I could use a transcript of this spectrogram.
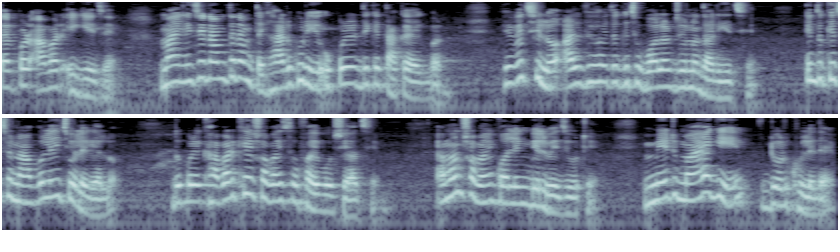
তারপর আবার এগিয়ে যায়। মায়া নিচে নামতে নামতে ঘাড় ঘুরিয়ে উপরের দিকে তাকায় একবার। ভেবেছিল আলফি হয়তো কিছু বলার জন্য দাঁড়িয়েছে, কিন্তু কিছু না বলেই চলে গেল। দুপুরে খাবার খেয়ে সবাই সোফায় বসে আছে। এমন সময় কলিং বেল বেজে ওঠে। মেড মায়া গিয়ে ডোর খুলে দেয়।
